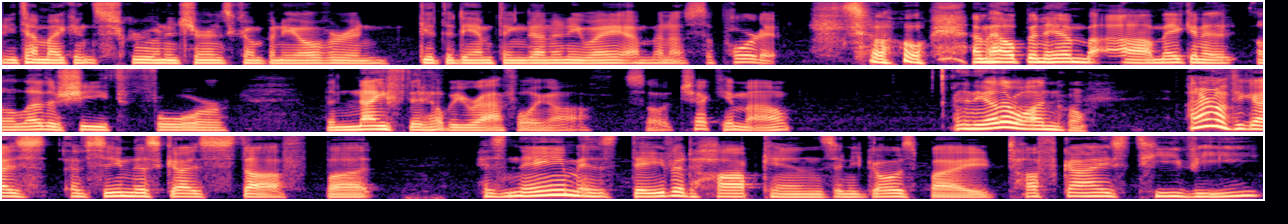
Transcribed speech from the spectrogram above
anytime I can screw an insurance company over and get the damn thing done anyway, I'm gonna support it. So I'm helping him uh, making a, a leather sheath for the knife that he'll be raffling off. So check him out. And the other one, Cool. I don't know if you guys have seen this guy's stuff, but his name is David Hopkins, and he goes by Tough Guys TV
